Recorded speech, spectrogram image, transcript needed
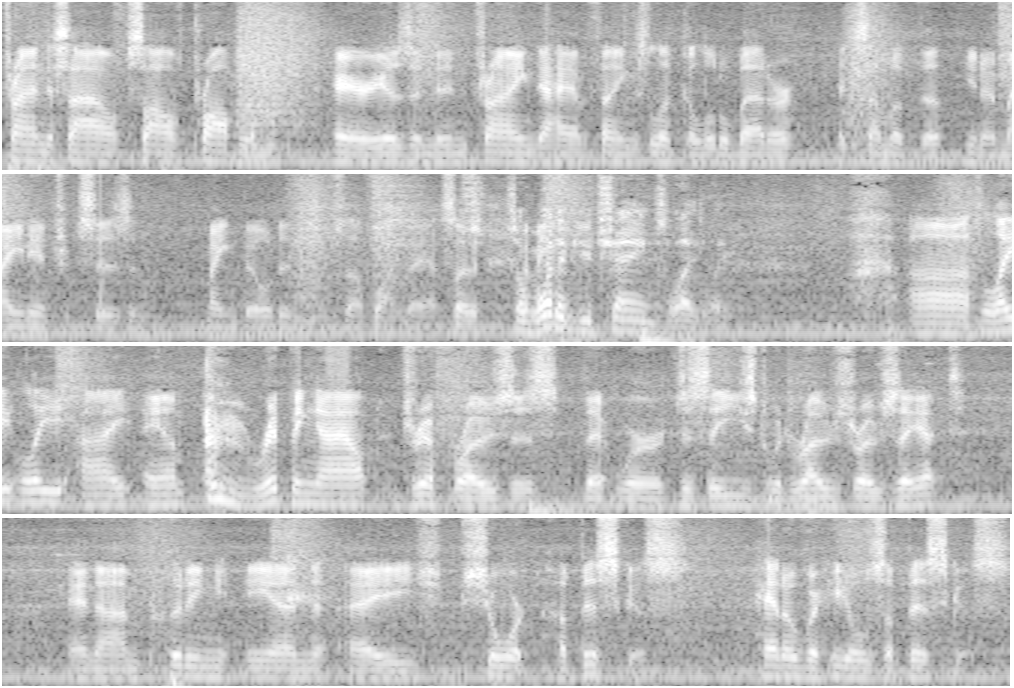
trying to solve solve problem areas and then trying to have things look a little better at some of the you know main entrances and main buildings and stuff like that. So So, I what mean, have you changed lately? uh, lately, I am ripping out drift roses that were diseased with rose rosette, and I'm putting in a short hibiscus, head over heels hibiscus,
